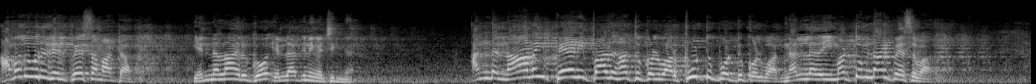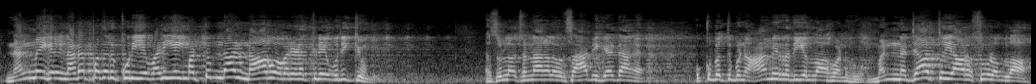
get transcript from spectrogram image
அவதூறுகள் பேச மாட்டார் என்னெல்லாம் இருக்கோ எல்லாத்தையும் நீங்க வச்சுக்கங்க. அந்த நாவை பேணி பாதுகாத்துக் கொள்வார் பூட்டு போட்டுக் கொள்வார். நல்லதை மட்டும்தான் பேசுவார். நன்மைகள் நடப்பதற்குரிய வழியை மட்டும்தான் நாவு அவரிடத்திலே உதிக்கும். ரசூல்லா சொன்னாங்களே ஒரு சாபி கேட்டாங்க உக்குபத்து பின் ஆமீர் ரதி அல்லாஹ் அனுகு மன் ஜாத்து யார் ரசூல் அல்லாஹ்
